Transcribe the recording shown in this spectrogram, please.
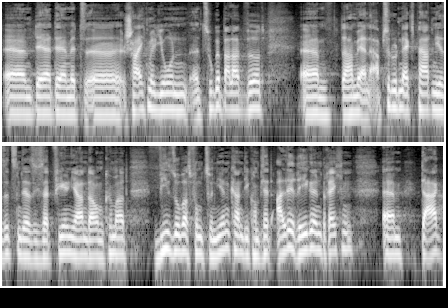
äh, der, der mit äh, Scheichmillionen äh, zugeballert wird. Ähm, da haben wir einen absoluten Experten hier sitzen, der sich seit vielen Jahren darum kümmert, wie sowas funktionieren kann, die komplett alle Regeln brechen. Ähm, da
